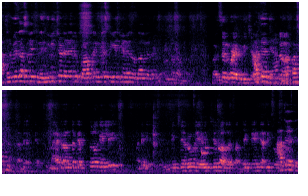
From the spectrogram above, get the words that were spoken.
అతని మీద అసలు ఇతను ఎందుకు ఇచ్చాడు అనేది ప్రాపర్ ఇన్వెస్టిగేషన్ అనేది ఉండాలి కదా. పర్సన్ కూడా ఎందుకు ఇచ్చారు. మ్యాటర్ అంతా డెప్త్లోకి వెళ్ళి అంటే ఎందుకు ఇచ్చారు ఏమి ఇచ్చారు అలా సబ్జెక్ట్ ఏంటి అదే అదే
